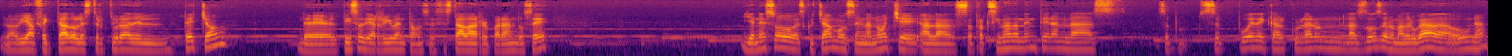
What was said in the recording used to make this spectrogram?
lo había afectado la estructura del techo del piso de arriba, entonces estaba reparándose. Y en eso escuchamos en la noche a las aproximadamente eran las se, puede calcular las dos de la madrugada o una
